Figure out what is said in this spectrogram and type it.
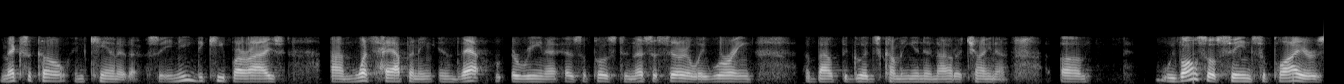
Mexico and Canada. So you need to keep our eyes on what's happening in that arena as opposed to necessarily worrying about the goods coming in and out of China. Um, we've also seen suppliers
